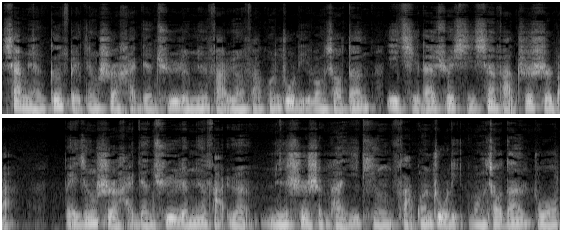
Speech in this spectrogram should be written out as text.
下面跟北京市海淀区人民法院法官助理王晓丹一起来学习宪法知识吧。北京市海淀区人民法院民事审判一庭法官助理王小丹说：“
